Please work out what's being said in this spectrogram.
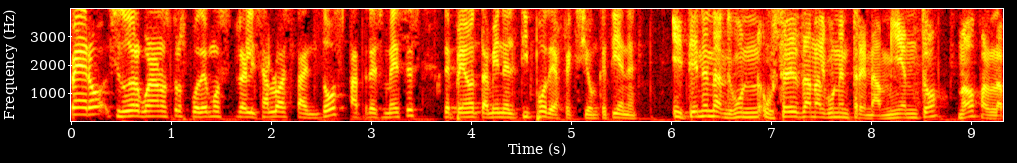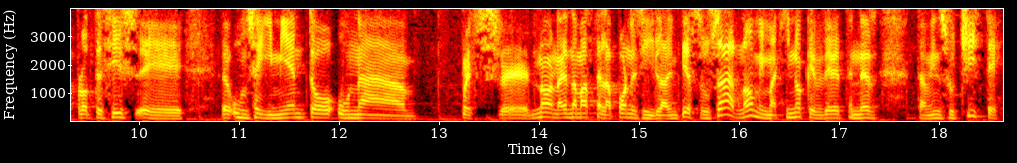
pero sin duda alguna nosotros podemos realizarlo hasta en dos a tres meses, dependiendo también el tipo de afección que tienen. ¿Y tienen algún, ustedes dan algún entrenamiento, ¿no? Para la prótesis, eh, un seguimiento, una, pues, eh, no, nada más te la pones y la empiezas a usar, ¿no? Me imagino que debe tener también su chiste.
